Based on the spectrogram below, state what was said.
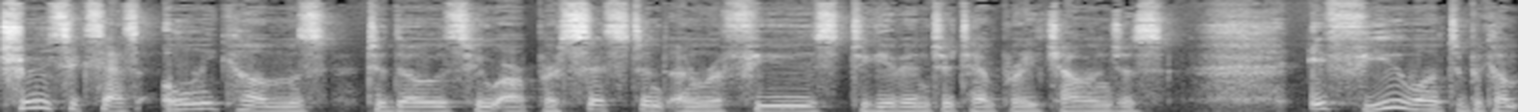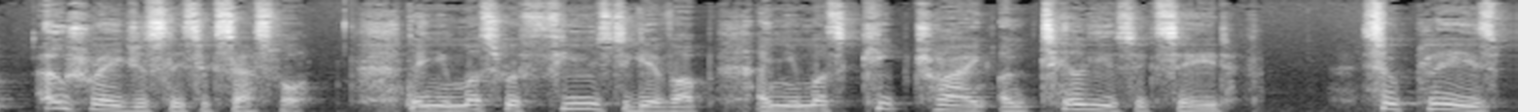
True success only comes to those who are persistent and refuse to give in to temporary challenges. If you want to become outrageously successful, then you must refuse to give up and you must keep trying until you succeed. So please,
